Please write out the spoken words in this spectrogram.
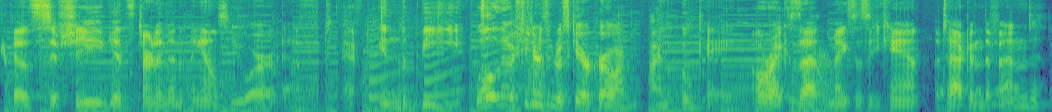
because if she gets turned into anything else, you are effed. In the bee. Well, no, if she turns into a scarecrow, I'm I'm okay. All right, because that makes it so you can't attack and defend.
